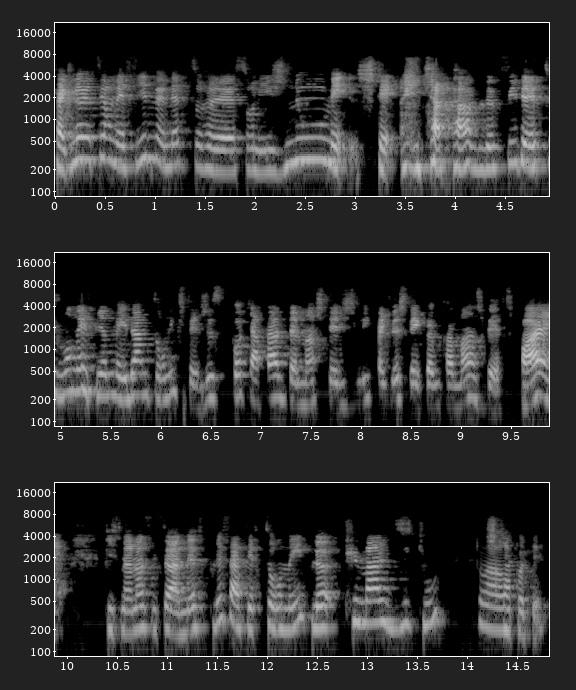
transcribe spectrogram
Fait que là, tu sais, on a essayé de me mettre sur, euh, sur les genoux, mais j'étais incapable, tu sais. Tout le monde essayait de m'aider à me tourner, puis j'étais juste pas capable tellement j'étais gelée. Fait que là, j'étais comme, comment je vais faire? Puis finalement, c'est ça, à 9 plus, elle s'est retournée, puis là, plus mal du tout. Je capotais.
